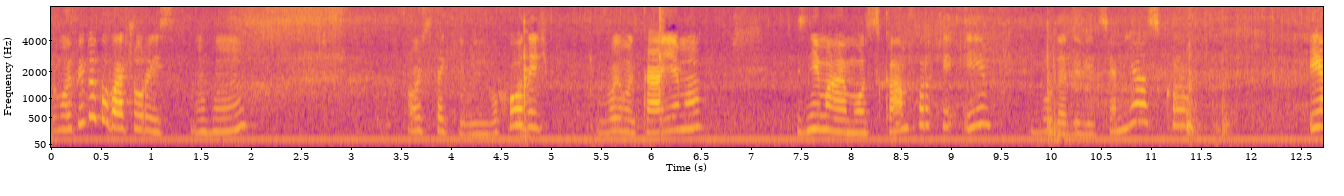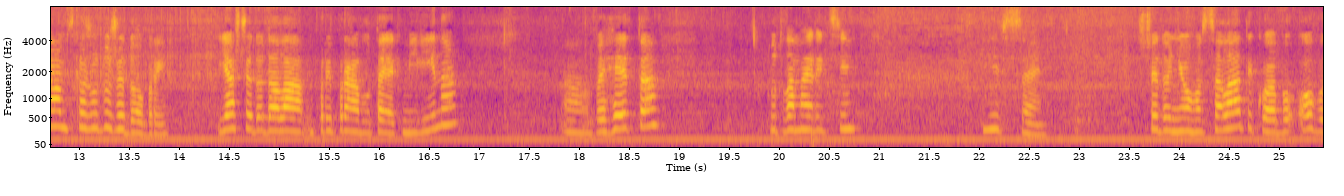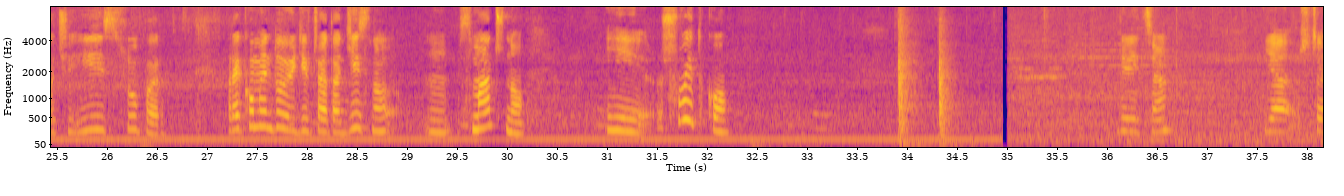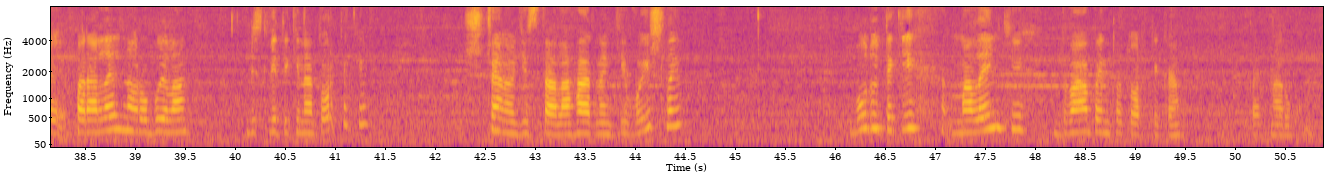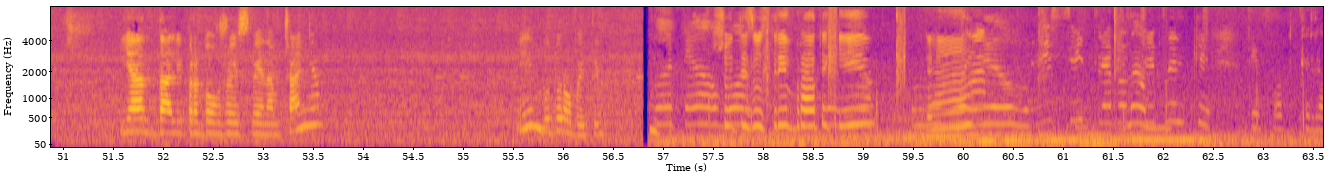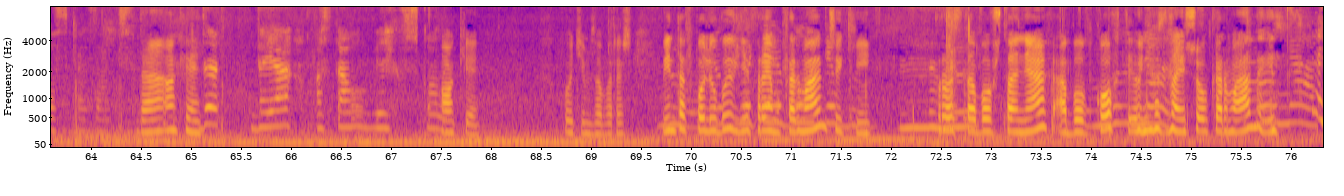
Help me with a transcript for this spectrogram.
Думаю, піду побачу рис. Угу. Ось такий він виходить. Вимикаємо. Знімаємо з камфорки і буде, дивіться, м'яско. І я вам скажу дуже добрий. Я ще додала приправу, та як мівіна, вегета тут в Америці. І все. Ще до нього салатику або овочі і супер. Рекомендую, дівчата, дійсно смачно і швидко. Дивіться. Я ще паралельно робила бісквітики на тортики. Ще дістала, гарненькі вийшли. Будуть таких маленьких два бентотортика. Так на руку. Я далі продовжую своє навчання і буду робити. Що ти зустрів, братиків? Ті фотки розказати. Да, окей. Де, де я поставив їх в школу. Окей. Потім забереш. Він так полюбив Єфрем карманчики. Просто або в штанях, або в кофті. У нього знайшов кармани.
